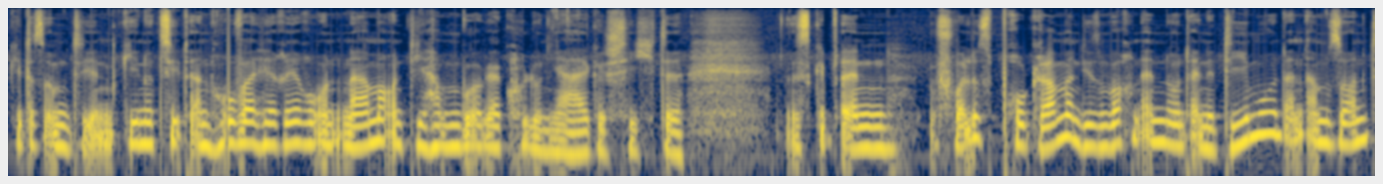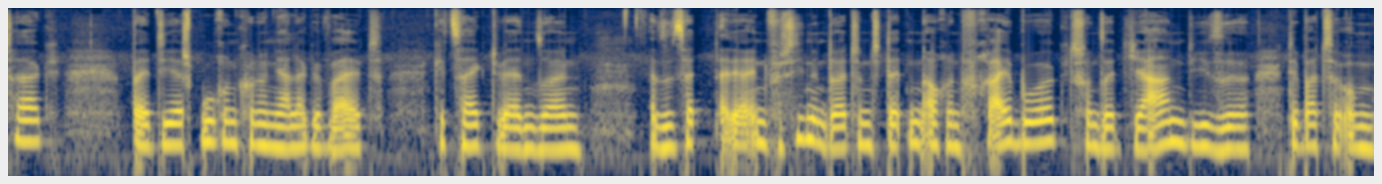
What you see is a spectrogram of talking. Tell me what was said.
geht es um den Genozid an Hova, Herero und Nama und die Hamburger Kolonialgeschichte. Es gibt ein volles Programm an diesem Wochenende und eine Demo dann am Sonntag, bei der Spuren kolonialer Gewalt gezeigt werden sollen. Also es hat ja in verschiedenen deutschen Städten, auch in Freiburg, schon seit Jahren diese Debatte um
